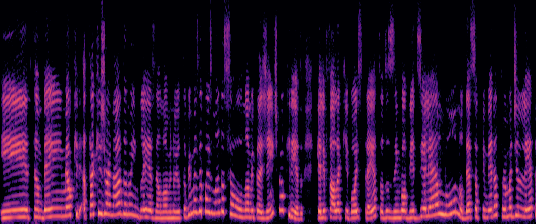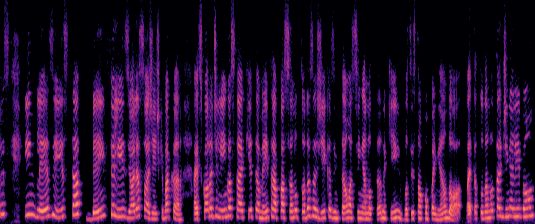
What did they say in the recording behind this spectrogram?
E também, meu querido, tá aqui Jornada no Inglês, né, o nome no YouTube, mas depois manda seu nome pra gente, meu querido, que ele fala que boa estreia a todos os envolvidos e ele é aluno dessa primeira turma de letras em inglês e está bem feliz. E olha só, gente, que bacana. A Escola de Línguas está aqui também, está passando todas as dicas, então, assim, anotando aqui, vocês estão acompanhando, ó, vai estar tá tudo anotadinho ali, vão.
